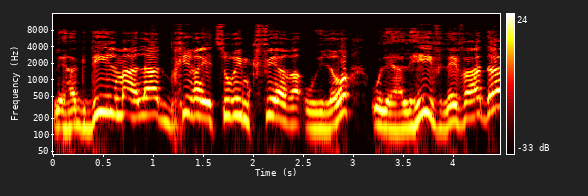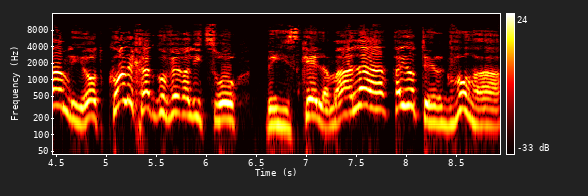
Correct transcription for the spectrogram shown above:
להגדיל מעלת בחיר היצורים כפי הראוי לו, ולהלהיב לב האדם להיות כל אחד גובר על יצרו, ויזכה למעלה היותר גבוהה.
